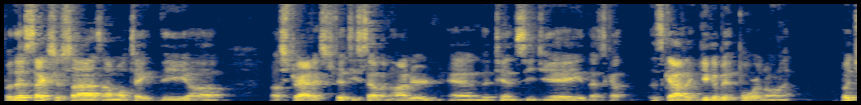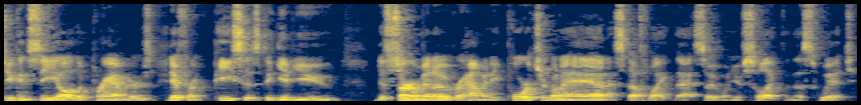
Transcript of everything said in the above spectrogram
For this exercise, I'm going to take the uh, Stratix 5700 and the 10 CGA that's got it's got a gigabit port on it. But you can see all the parameters, different pieces to give you discernment over how many ports you're going to have and stuff like that. So when you're selecting the switch,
